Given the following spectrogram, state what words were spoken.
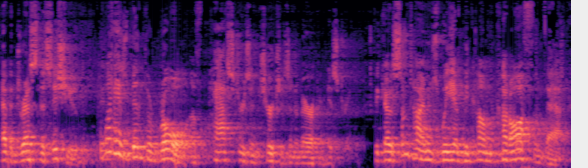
have addressed this issue. What has been the role of pastors and churches in American history? Because sometimes we have become cut off from that.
